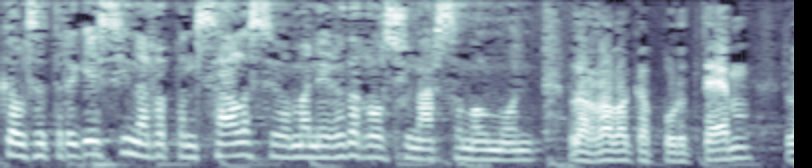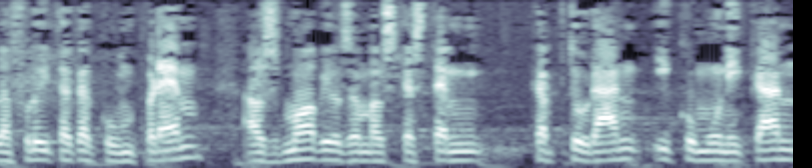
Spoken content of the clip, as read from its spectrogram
que els atraguessin a repensar la seva manera de relacionar-se amb el món. La roba que portem, la fruita que comprem, els mòbils amb els que estem capturant i comunicant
